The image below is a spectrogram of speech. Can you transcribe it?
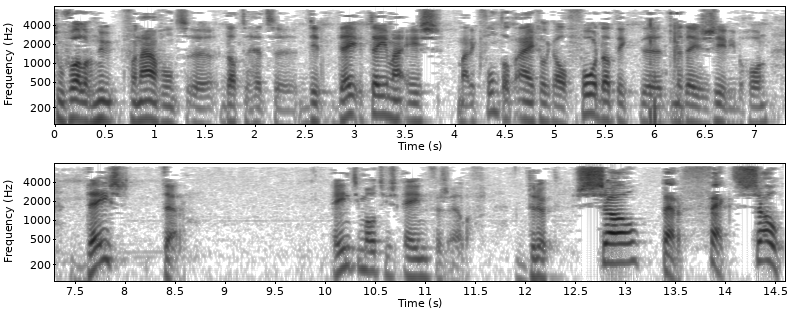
toevallig nu vanavond uh, dat het uh, dit thema is, maar ik vond dat eigenlijk al voordat ik de, met deze serie begon. Deze term, 1 Timotheus 1 vers 11, drukt zo perfect, zo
